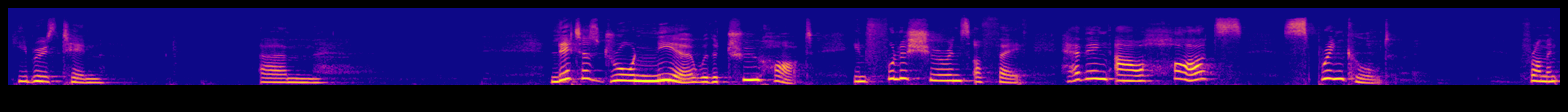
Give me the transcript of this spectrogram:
Hebrews 10. Um, Let us draw near with a true heart in full assurance of faith, having our hearts sprinkled from an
